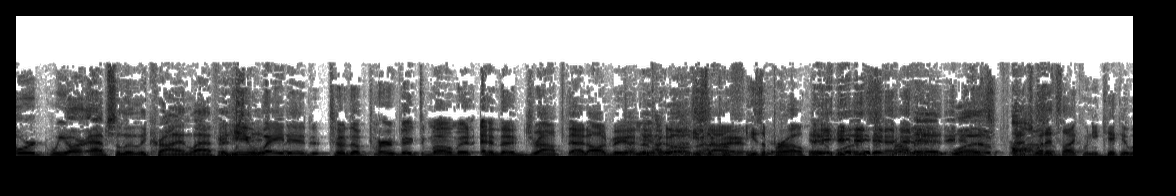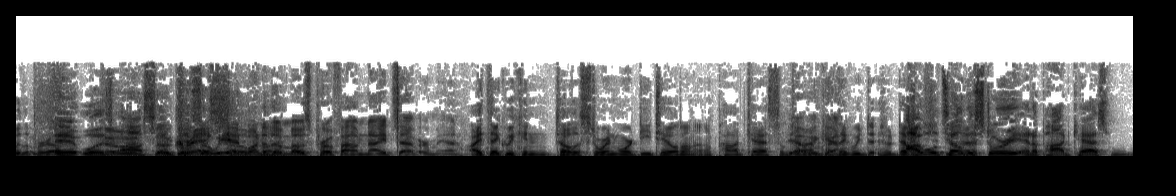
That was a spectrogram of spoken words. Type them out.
we're we are absolutely crying, laughing. He Steve- waited to the perfect moment and then dropped that on me in the middle of He's the a, pro, night. he's a pro. It was. it was. a pro. That's what it's like when you kick it with a pro. It was It was awesome. So, cool. Chris, so we had so one of the most profound nights ever, man. I think we can tell the story in more detailed on a podcast sometime. Yeah, we can. I think we d- definitely I will tell that. this story in a podcast.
